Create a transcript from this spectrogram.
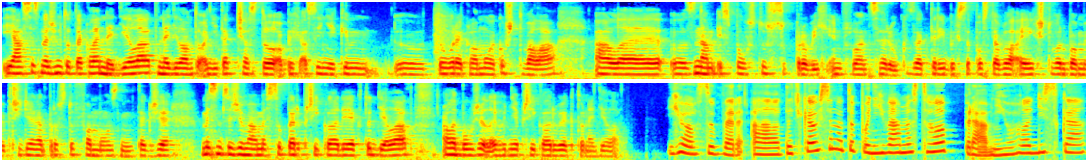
já se snažím to takhle nedělat, nedělám to ani tak často, abych asi někým uh, tou reklamou jako štvala, ale uh, znám i spoustu suprových influencerů, za který bych se postavila a jejich štvorba mi přijde naprosto famózní. Takže myslím si, že máme super příklady, jak to dělat, ale bohužel je hodně příkladů, jak to nedělat. Jo, super. A teďka už se na to podíváme z toho právního hlediska.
